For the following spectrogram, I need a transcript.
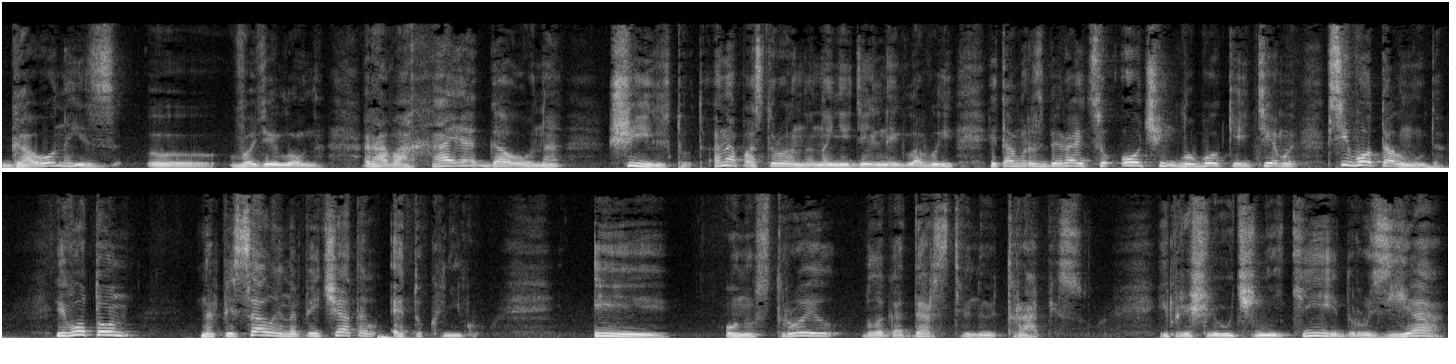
Гаона из э, Вавилона, Равахая Гаона Шильтут. Она построена на недельные главы, и там разбираются очень глубокие темы всего Талмуда. И вот он написал и напечатал эту книгу. И он устроил благодарственную трапезу. И пришли ученики, и друзья,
